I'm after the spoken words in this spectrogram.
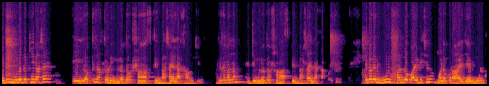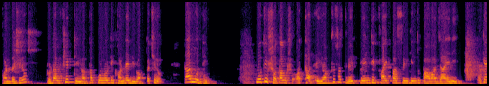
এটি মূলত কি ভাষায়? এই অর্থশাস্ত্রটি মূলত সংস্কৃত ভাষায় লেখা হয়েছিল। বুঝতে পারলাম? এটি মূলত সংস্কৃত ভাষায় লেখা হয়েছিল। এবার এর মূল খণ্ড কয়টি ছিল? মনে করা হয় যে মূল খণ্ড ছিল টোটাল ফিফটিন অর্থাৎ পনেরোটি খণ্ডে বিভক্ত ছিল। তার মধ্যে পঁচিশ শতাংশ, অর্থাৎ এই অর্থশাস্ত্রের টোয়েন্টি ফাইভ পার্সেন্ট কিন্তু পাওয়া যায়নি ওকে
